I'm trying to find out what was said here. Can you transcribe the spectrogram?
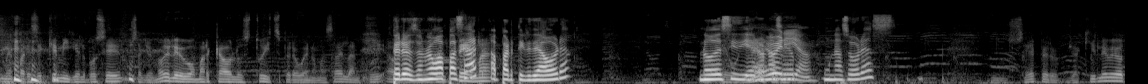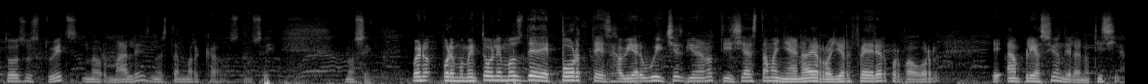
me parece que Miguel Bosé, o sea, yo no le veo marcado los tweets, pero bueno, más adelante... Pero eso no va a pasar a partir de ahora. ¿No decidieron hacer unas horas? No sé, pero yo aquí le veo todos sus tweets normales, no están marcados, no sé, no sé. Bueno, por el momento hablemos de deportes. Javier Wilches, vi una noticia esta mañana de Roger Federer, por favor, eh, ampliación de la noticia.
